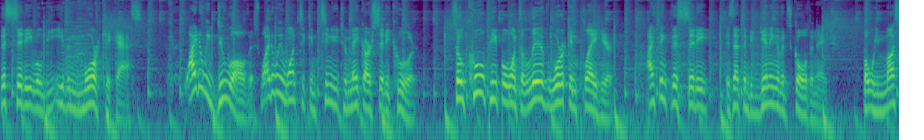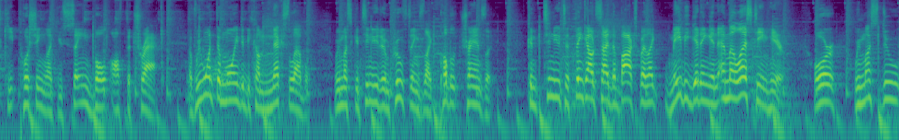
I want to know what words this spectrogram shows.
this city will be even more kick ass. Why do we do all this? Why do we want to continue to make our city cooler? So cool people want to live, work, and play here. I think this city is at the beginning of its golden age but we must keep pushing like Usain Bolt off the track. If we want Des Moines to become next level, we must continue to improve things like public transit, continue to think outside the box by like maybe getting an MLS team here. Or we must do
